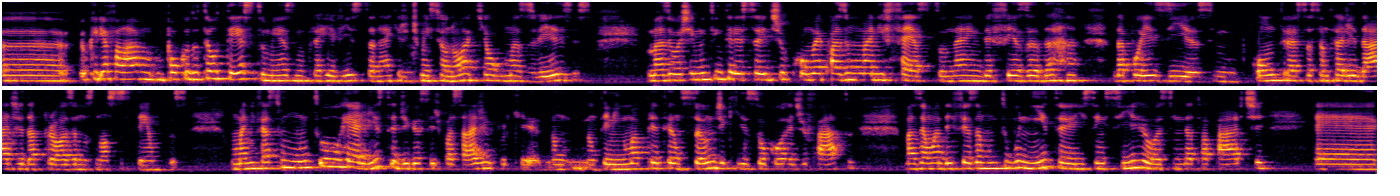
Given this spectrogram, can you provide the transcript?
uh, eu queria falar um pouco do teu texto mesmo para a revista, né, que a gente mencionou aqui algumas vezes mas eu achei muito interessante como é quase um manifesto, né, em defesa da, da poesia, assim, contra essa centralidade da prosa nos nossos tempos. Um manifesto muito realista, diga-se de passagem, porque não, não tem nenhuma pretensão de que isso ocorra de fato, mas é uma defesa muito bonita e sensível, assim, da tua parte, é,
